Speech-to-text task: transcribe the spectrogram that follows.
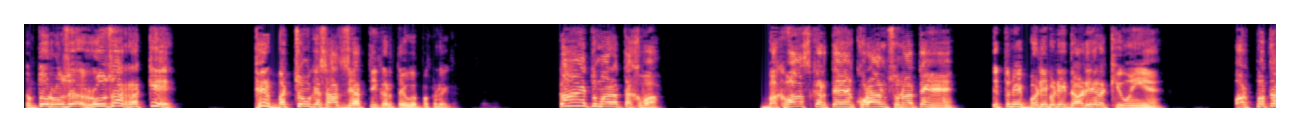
تم تو روزہ روزہ رکھ کے پھر بچوں کے ساتھ زیادتی کرتے ہوئے پکڑے گئے۔ کہاں ہے تمہارا تخوا بکواس کرتے ہیں، قرآن سناتے ہیں، اتنی بڑی بڑی داڑھی رکھی ہوئی ہیں۔ اور پتا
